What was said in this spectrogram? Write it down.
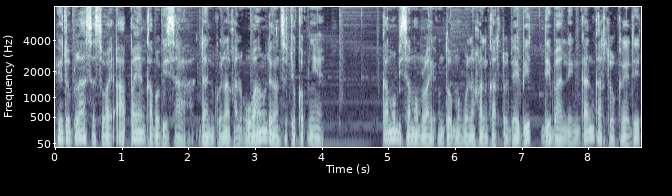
Hiduplah sesuai apa yang kamu bisa dan gunakan uang dengan secukupnya. Kamu bisa memulai untuk menggunakan kartu debit dibandingkan kartu kredit.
